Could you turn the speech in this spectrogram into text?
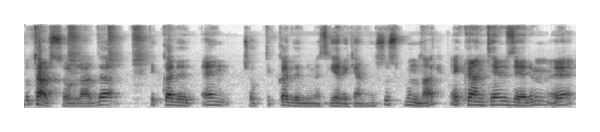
Bu tarz sorularda dikkat ed- en çok dikkat edilmesi gereken husus bunlar. Ekranı temizleyelim ve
